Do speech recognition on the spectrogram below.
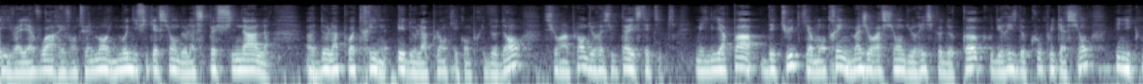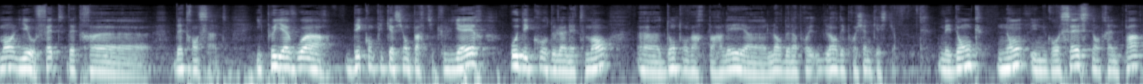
et il va y avoir éventuellement une modification de l'aspect final euh, de la poitrine et de l'implant qui est compris dedans sur un plan du résultat esthétique. Mais il n'y a pas d'étude qui a montré une majoration du risque de coque ou du risque de complications uniquement lié au fait d'être euh, enceinte. Il peut y avoir des complications particulières au décours de l'allaitement euh, dont on va reparler euh, lors, de la, lors des prochaines questions. Mais donc, non, une grossesse n'entraîne pas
